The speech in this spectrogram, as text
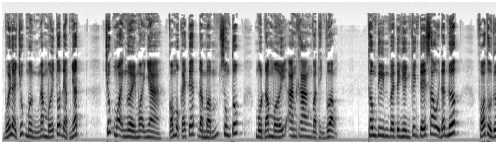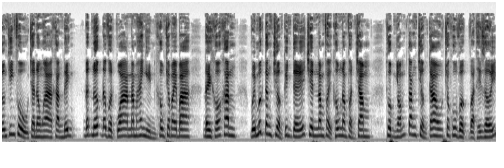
với lời chúc mừng năm mới tốt đẹp nhất. Chúc mọi người mọi nhà có một cái Tết đầm ấm, sung túc, một năm mới an khang và thịnh vượng. Thông tin về tình hình kinh tế xã hội đất nước, Phó Thủ tướng Chính phủ Trần Hồng Hà khẳng định đất nước đã vượt qua năm 2023 đầy khó khăn với mức tăng trưởng kinh tế trên 5,05%, thuộc nhóm tăng trưởng cao trong khu vực và thế giới.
